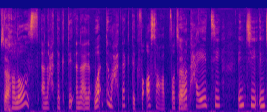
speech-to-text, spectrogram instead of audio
صح فخلاص أنا احتجت أنا وقت ما احتجتك في أصعب فترات صح. حياتي انت انت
